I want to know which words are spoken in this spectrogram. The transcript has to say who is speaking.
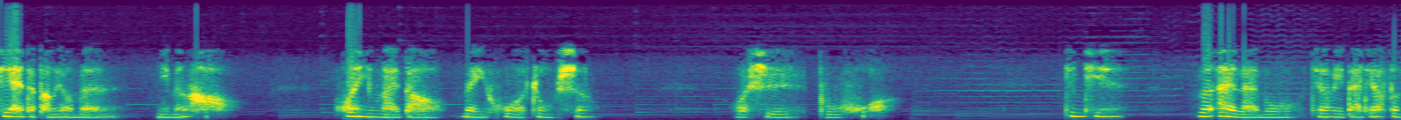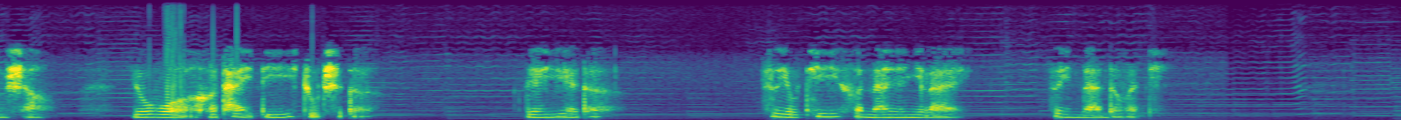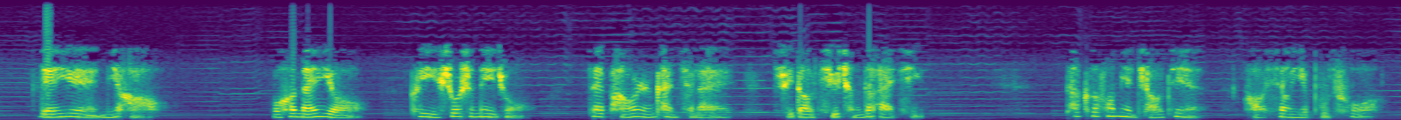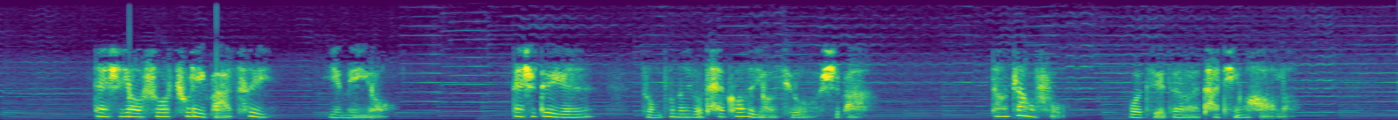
Speaker 1: 亲爱的朋友们，你们好，欢迎来到魅惑众生。我是不惑。今天问爱栏目将为大家奉上由我和泰迪主持的连月的自有基和男人以来最难的问题。连月你好。我和男友可以说是那种在旁人看起来水到渠成的爱情。他各方面条件好像也不错，但是要说出类拔萃也没有。但是对人总不能有太高的要求，是吧？当丈夫，我觉得他挺好了，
